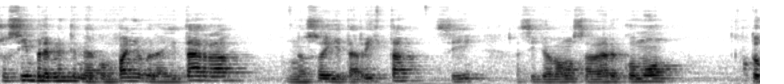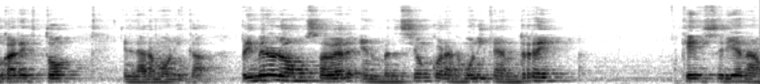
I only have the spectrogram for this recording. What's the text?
Yo simplemente me acompaño con la guitarra, no soy guitarrista, ¿sí? Así que vamos a ver cómo tocar esto en la armónica. Primero lo vamos a ver en versión con armónica en re, que sería la,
